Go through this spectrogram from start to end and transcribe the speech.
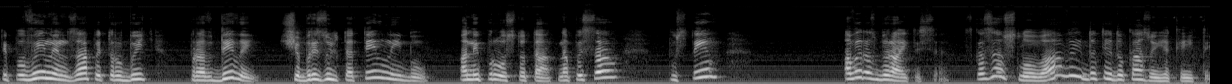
Ти повинен запит робити правдивий, щоб результативний був, а не просто так написав, пустив, а ви розбирайтеся. Сказав слово, а ви до ти доказуй, який ти.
